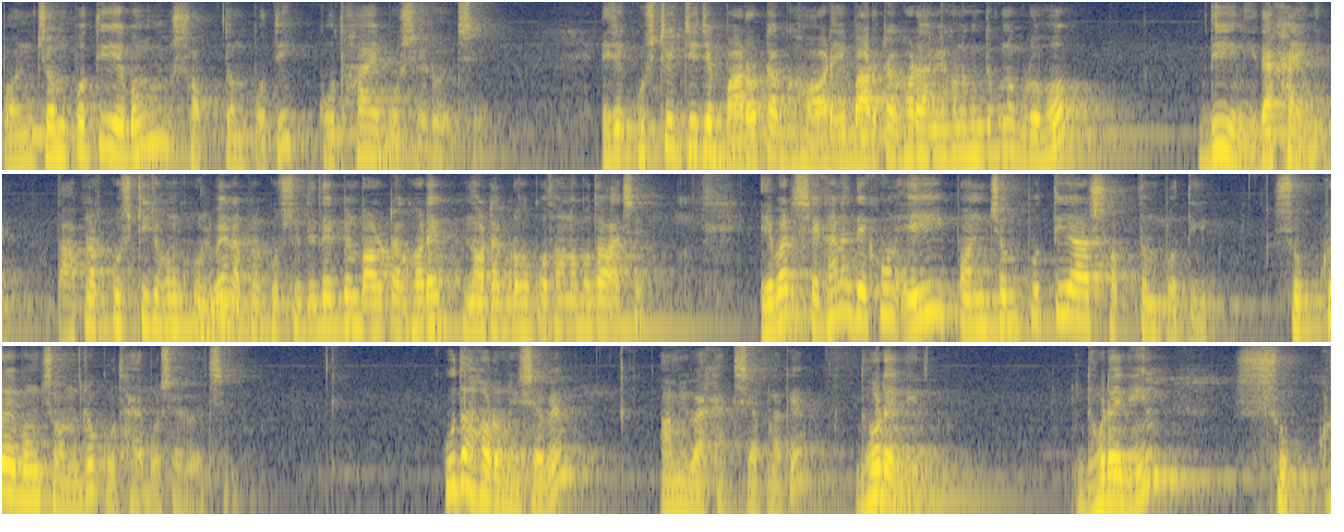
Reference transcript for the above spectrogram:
পঞ্চমপতি এবং সপ্তমপতি কোথায় বসে রয়েছে? এই যে কুষ্টির যে যে বারোটা ঘর, এই বারোটা ঘরে আমি এখনও কিন্তু কোনো গ্রহ দিইনি, দেখাইনি। তা আপনার কুষ্টি যখন খুলবেন, আপনার কুষ্টিতে দেখবেন বারোটা ঘরে নটা গ্রহ কোথাও না কোথাও আছে। এবার সেখানে দেখুন এই পঞ্চমপতি আর সপ্তমপতি, শুক্র এবং চন্দ্র কোথায় বসে রয়েছে। উদাহরণ হিসেবে আমি দেখাচ্ছি আপনাকে, ধরে নিন ধরে নিন শুক্র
